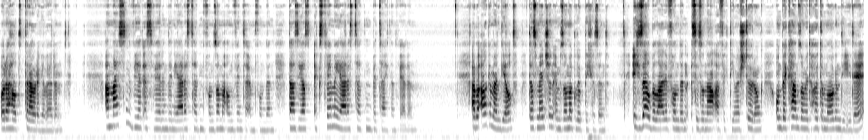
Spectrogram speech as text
oder halt trauriger werden. Am meisten wird es während den Jahreszeiten von Sommer und Winter empfunden, da sie als extreme Jahreszeiten bezeichnet werden. Aber allgemein gilt, dass Menschen im Sommer glücklicher sind. Ich selber leide von der saisonal affektiven Störung und bekam somit heute Morgen die Idee,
